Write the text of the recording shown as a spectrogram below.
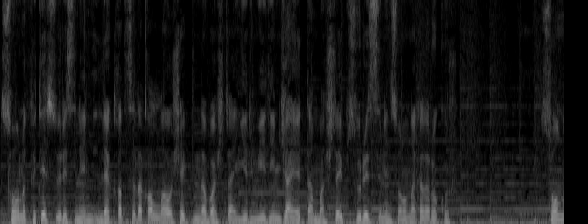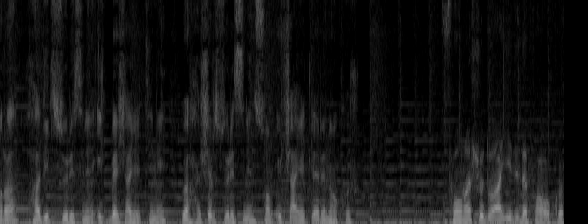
Sonra Fetih suresinin lekad sedakallahu şeklinde başlayan 27. ayetten başlayıp suresinin sonuna kadar okur. Sonra Hadid suresinin ilk 5 ayetini ve Haşr suresinin son 3 ayetlerini okur. Sonra şu duayı 7 defa okur.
